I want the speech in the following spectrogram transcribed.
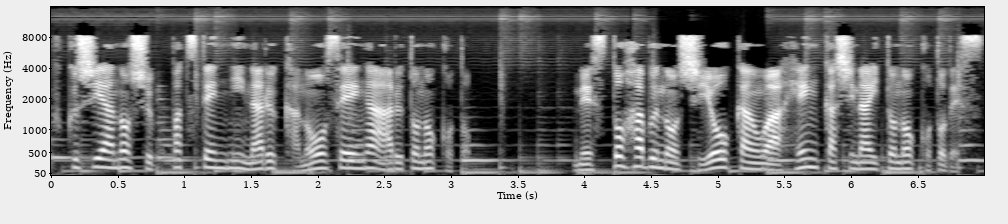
福祉屋の出発点になる可能性があるとのこと。Nest Hub の使用感は変化しないとのことです。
